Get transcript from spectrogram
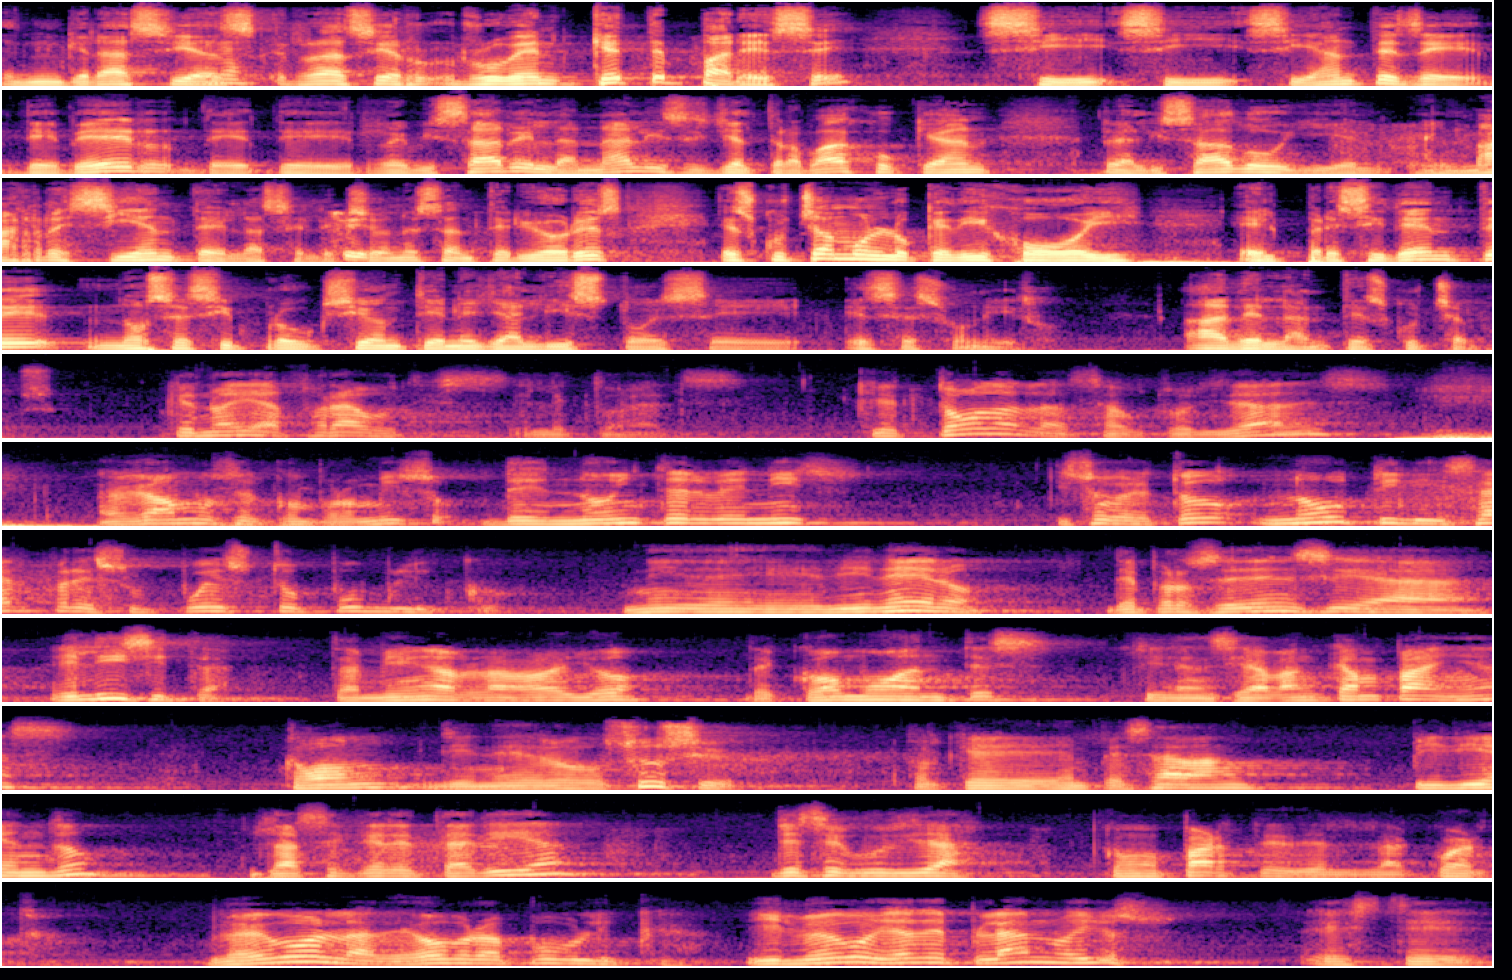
Gracias, gracias, Rubén. ¿Qué te parece si, si, si antes de, ver, de, revisar el análisis y el trabajo que han realizado y el, más reciente de las elecciones anteriores, escuchamos lo que dijo hoy el presidente. No sé si producción tiene ya listo ese, ese sonido. Adelante, escuchamos. Que no haya fraudes electorales, que todas las autoridades hagamos el compromiso de no intervenir y sobre todo no utilizar presupuesto público ni de dinero de procedencia ilícita. También hablaba yo de cómo antes financiaban campañas con dinero sucio, porque empezaban pidiendo la Secretaría de Seguridad como parte del acuerdo, luego la de Obra Pública y luego ya de plano ellos este,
